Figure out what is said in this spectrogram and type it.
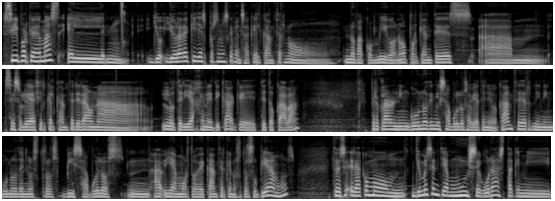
Sí, porque además el, mm, yo, yo, era de aquellas personas que pensaba que el cáncer no, no va conmigo, ¿no? Porque antes se solía decir que el cáncer era una lotería genética que te tocaba pero claro, ninguno de mis abuelos había tenido cáncer, ni ninguno de nuestros bisabuelos mm, había muerto de cáncer que nosotros supiéramos. Entonces era como, mm, yo me sentía muy segura hasta que mi,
